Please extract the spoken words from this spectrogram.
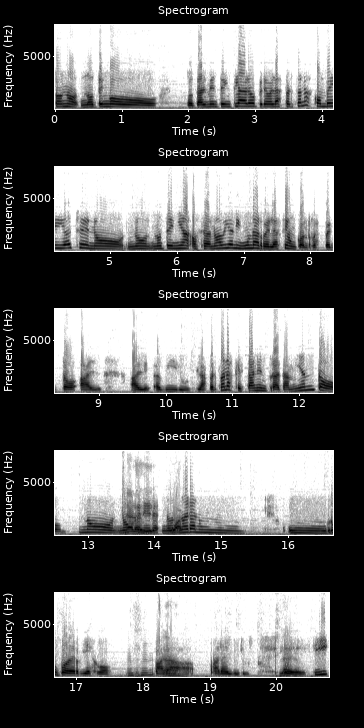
yo no, no tengo totalmente en claro, pero las personas con VIH no, no, no tenía, o sea, no había ninguna relación con respecto al, al, virus. Las personas que están en tratamiento no, no, Claro, genera- no, no eran un, un grupo de riesgo Para, Ah, para el virus. claro. Eh, sí,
